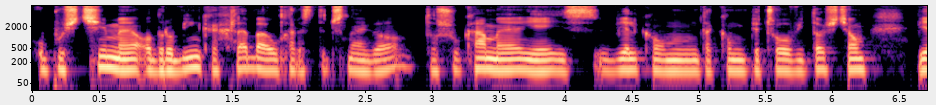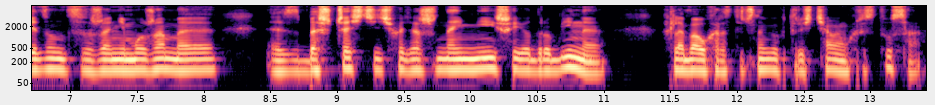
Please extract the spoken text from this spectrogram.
upuścimy odrobinkę chleba eucharystycznego, to szukamy jej z wielką taką pieczołowitością, wiedząc, że nie możemy y, zbezcześcić chociaż najmniejszej odrobiny chleba eucharystycznego, który jest ciałem Chrystusa,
